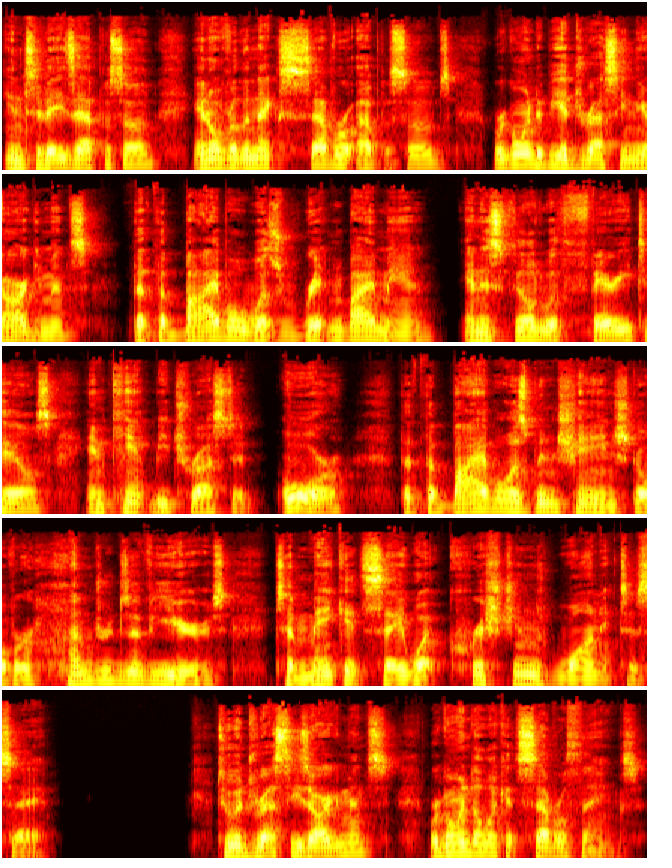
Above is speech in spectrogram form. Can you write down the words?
In today's episode, and over the next several episodes, we're going to be addressing the arguments that the Bible was written by man and is filled with fairy tales and can't be trusted, or that the Bible has been changed over hundreds of years to make it say what Christians want it to say. To address these arguments, we're going to look at several things.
